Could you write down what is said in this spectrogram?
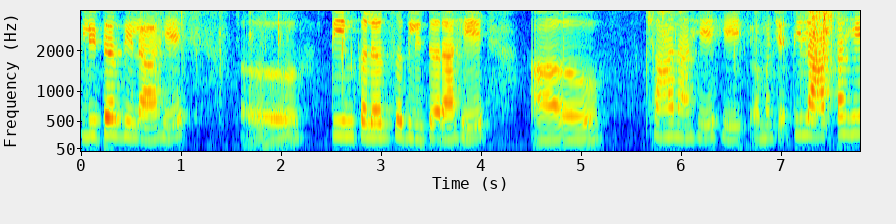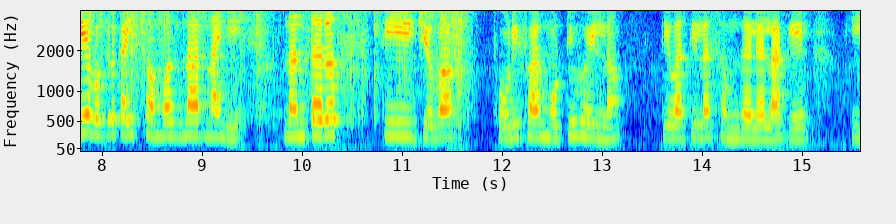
ग्लिटर दिला आहे. तीन कलरचं ग्लिटर आहे. छान आहे हे. म्हणजे तिला आता हे वगैरे काही समजणार नाही. नंतरच ती जेव्हा थोडीफार मोठी होईल ना तेव्हा तिला समजायला लागेल की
